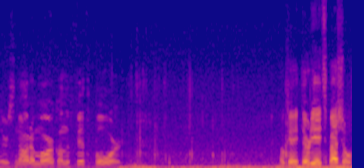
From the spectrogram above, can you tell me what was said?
there's not a mark on the fifth board. Okay, 38 special.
